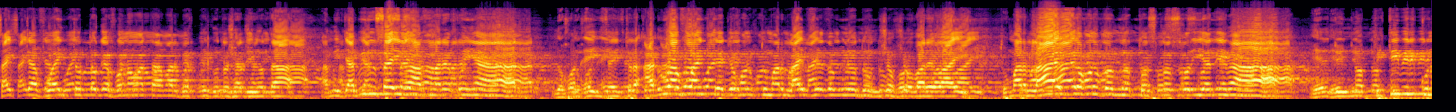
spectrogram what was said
সাইটটা ফুয়াইতর লগে ফোনমাতা আমার ব্যক্তিগত স্বাধীনতা। আমি জাবিরু চাই না আপনারে কইয়ার যখন এই সাইটর আডুয়া ফুয়াইতে যখন তোমার লাইফে জমিন ধ্বংস করবারে ভাই, তোমার লাইফ যখন জমিন তসনস করিয়া দিবা, এর জন্য পৃথিবীর কোন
